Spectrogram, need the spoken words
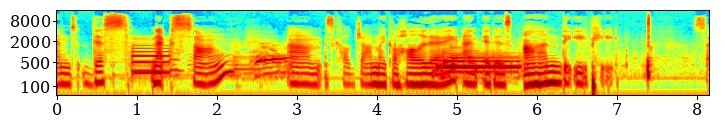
and this next song um, is called John Michael Holiday, and it is on the EP. So.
